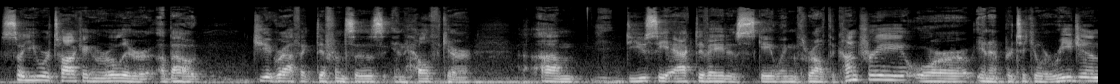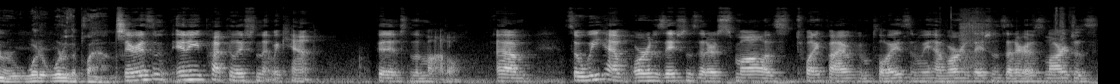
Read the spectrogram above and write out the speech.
So you were talking earlier about geographic differences in healthcare. Um, do you see Activate as scaling throughout the country or in a particular region, or what are, what are the plans? There isn't any population that we can't fit into the model. Um, so we have organizations that are as small as 25 employees, and we have organizations that are as large as,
